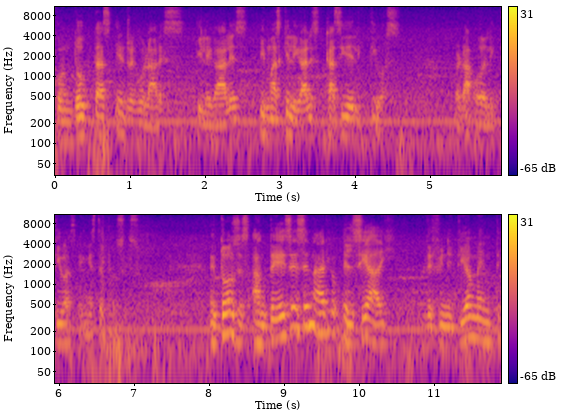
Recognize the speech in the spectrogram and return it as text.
conductas irregulares, ilegales y más que ilegales, casi delictivas, ¿verdad? O delictivas en este proceso. Entonces, ante ese escenario, el CIADI definitivamente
